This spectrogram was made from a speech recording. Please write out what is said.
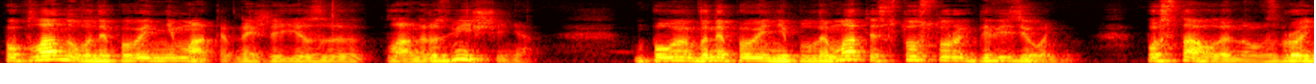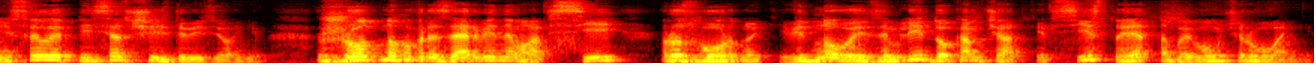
По плану вони повинні мати, в них же є план розміщення. Вони повинні були мати 140 дивізіонів. Поставлено в Збройні сили 56 дивізіонів. Жодного в резерві нема. Всі розгорнуті від Нової землі до Камчатки. Всі стоять на бойовому чергуванні.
